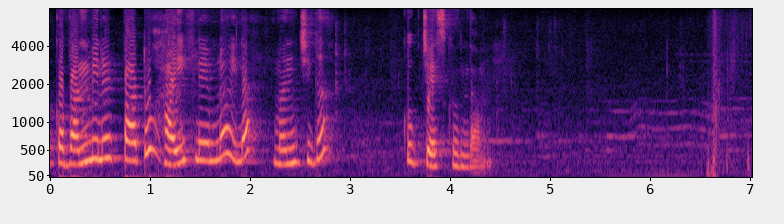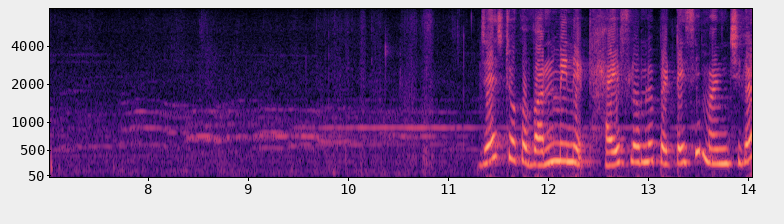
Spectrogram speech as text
ఒక వన్ మినిట్ పాటు హై ఫ్లేమ్లో ఇలా మంచిగా కుక్ చేసుకుందాం. జస్ట్ ఒక వన్ మినిట్ హై ఫ్లేమ్లో పెట్టేసి మంచిగా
